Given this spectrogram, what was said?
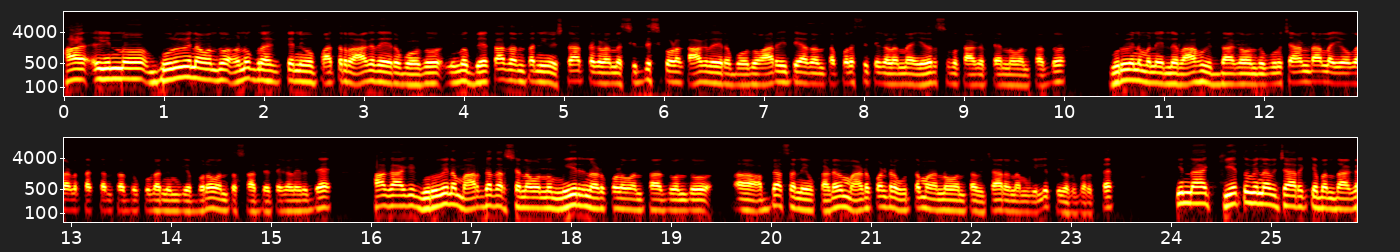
ಹಾ, ಇನ್ನು ಗುರುವಿನ ಒಂದು ಅನುಗ್ರಹಕ್ಕೆ ನೀವು ಪಾತ್ರರಾಗದೇ ಇರಬಹುದು. ನಿಮಗೆ ಬೇಕಾದಂಥ ನೀವು ಇಷ್ಟಾರ್ಥಗಳನ್ನು ಸಿದ್ಧಿಸಿಕೊಳ್ಳಕ್ ಆಗದೇ ಇರಬಹುದು. ಆ ರೀತಿಯಾದಂಥ ಪರಿಸ್ಥಿತಿಗಳನ್ನು ಎದುರಿಸಬೇಕಾಗತ್ತೆ ಅನ್ನುವಂಥದ್ದು ಗುರುವಿನ ಮನೆಯಲ್ಲಿ ರಾಹು ಇದ್ದಾಗ ಒಂದು ಗುರುಚಾಂಡಾಲ ಯೋಗ ಅನ್ನತಕ್ಕಂಥದ್ದು ಕೂಡ ನಿಮಗೆ ಬರುವಂಥ ಸಾಧ್ಯತೆಗಳಿರುತ್ತೆ ಹಾಗಾಗಿ ಗುರುವಿನ ಮಾರ್ಗದರ್ಶನವನ್ನು ಮೀರಿ ನಡ್ಕೊಳ್ಳುವಂಥದ್ದು ಒಂದು ಅಭ್ಯಾಸ ನೀವು ಕಡಿಮೆ ಮಾಡಿಕೊಂಡ್ರೆ ಉತ್ತಮ ಅನ್ನುವಂಥ ವಿಚಾರ ನಮಗಿಲ್ಲಿ ತಿಳಿದು ಬರುತ್ತೆ. ಇನ್ನು ಕೇತುವಿನ ವಿಚಾರಕ್ಕೆ ಬಂದಾಗ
